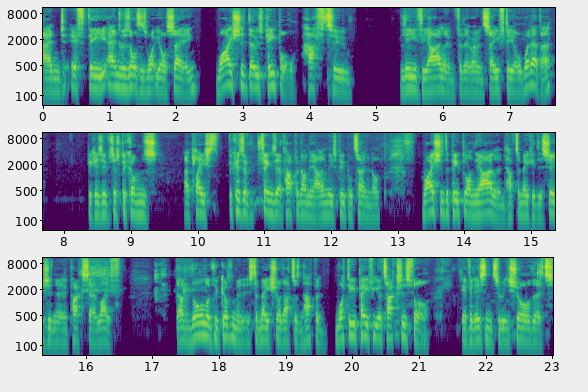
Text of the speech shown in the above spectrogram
And if the end result is what you're saying, why should those people have to leave the island for their own safety or whatever? Because it just becomes a place because of things that have happened on the island, these people turning up. Why should the people on the island have to make a decision that impacts their life? The role of the government is to make sure that doesn't happen. What do you pay for your taxes for if it isn't to ensure that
